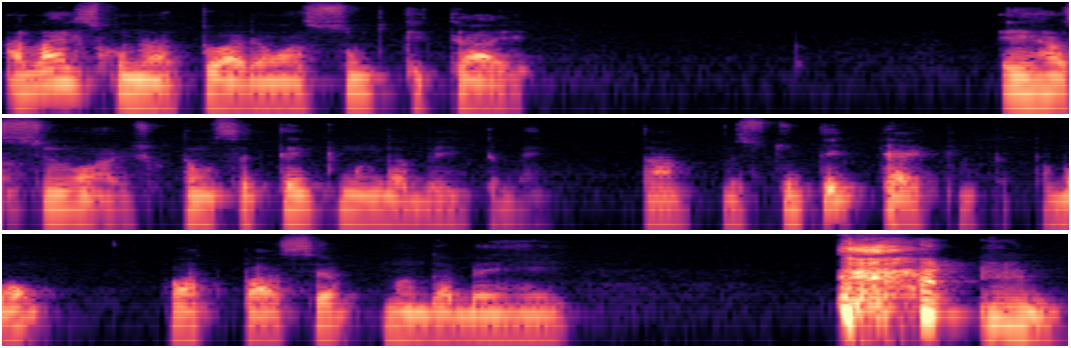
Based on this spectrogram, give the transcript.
Análise combinatória é um assunto que cai em raciocínio lógico. Então, você tem que mandar bem também. Tá? Isso tudo tem técnica, tá bom? Quarto passo é mandar bem em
